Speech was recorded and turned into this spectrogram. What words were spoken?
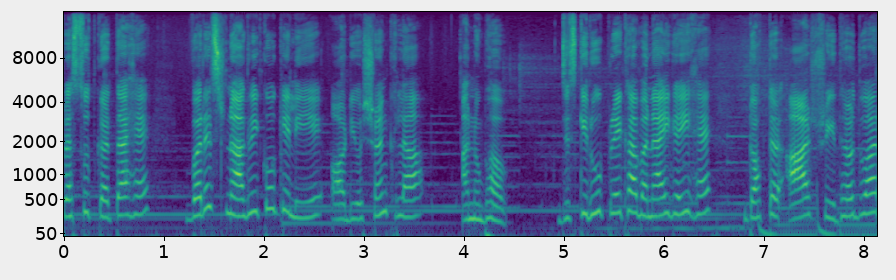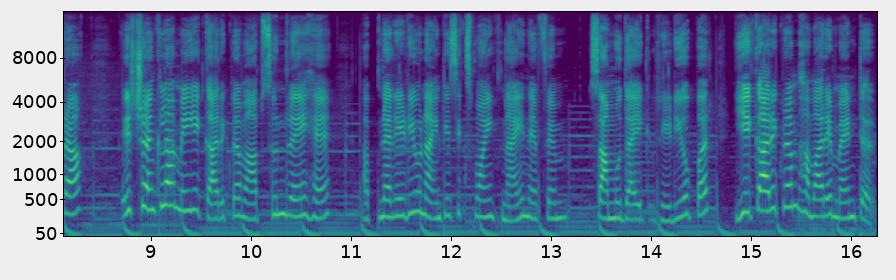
प्रस्तुत करता है वरिष्ठ नागरिकों के लिए ऑडियो श्रृंखला अनुभव, जिसकी रूपरेखा बनाई गई है डॉक्टर आर श्रीधर द्वारा। इस श्रृंखला में ये कार्यक्रम आप सुन रहे हैं अपना रेडियो 96.9 एफएम सामुदायिक रेडियो पर। ये कार्यक्रम हमारे mentor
